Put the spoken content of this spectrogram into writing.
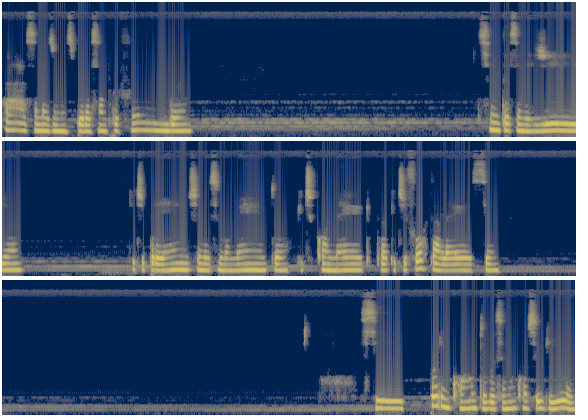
Faça mais uma inspiração profunda. Sinta essa energia que te preenche nesse momento, que te conecta, que te fortalece. Se por enquanto você não conseguiu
